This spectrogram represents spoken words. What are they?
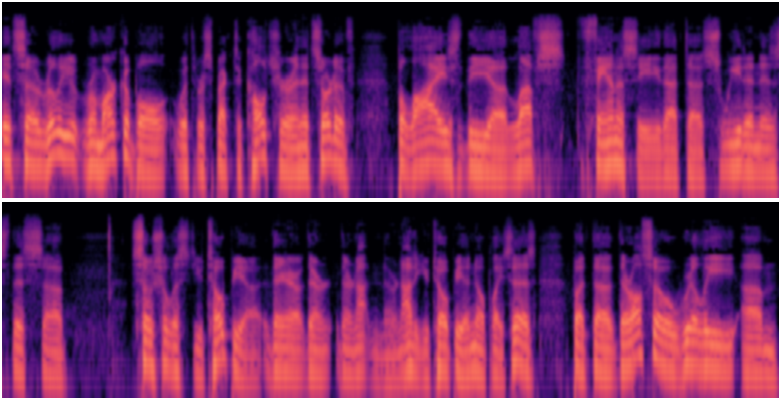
It's uh, really remarkable with respect to culture, and it sort of belies the uh, left's fantasy that uh, Sweden is this uh, socialist utopia. They're they're they're not they're not a utopia. No place is, but uh, they're also really. Um,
